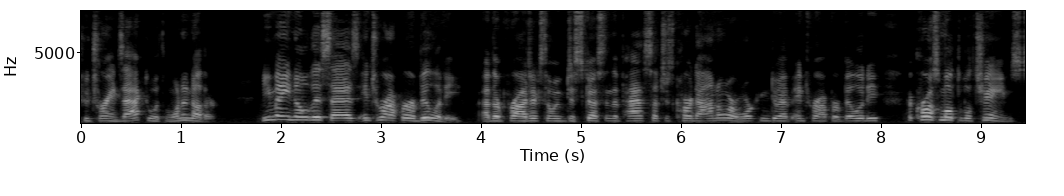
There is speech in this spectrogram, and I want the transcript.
to transact with one another. You may know this as interoperability. Other projects that we've discussed in the past, such as Cardano, are working to have interoperability across multiple chains.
